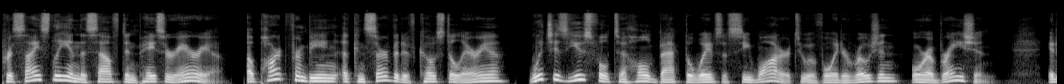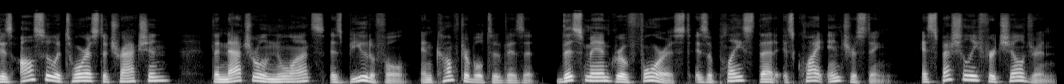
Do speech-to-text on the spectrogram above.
precisely in the South Denpasar area. Apart from being a conservative coastal area, which is useful to hold back the waves of seawater to avoid erosion or abrasion, it is also a tourist attraction. The natural nuance is beautiful and comfortable to visit. This mangrove forest is a place that is quite interesting, especially for children.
